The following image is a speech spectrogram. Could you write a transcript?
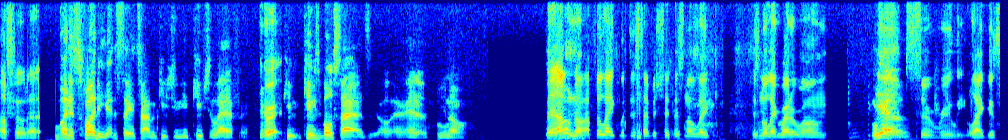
I feel that. But it's funny at the same time. It keeps you it keeps you laughing. Right. Keep, keeps both sides uh, at a you know. Man, I don't know. I feel like with this type of shit, there's no like, there's no like right or wrong Yeah. answer really. Like it's,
